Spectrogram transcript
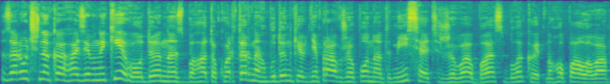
Заручники газівників один із багатоквартирних будинків Дніпра вже понад місяць живе без блакитного палива.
